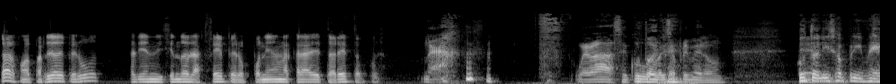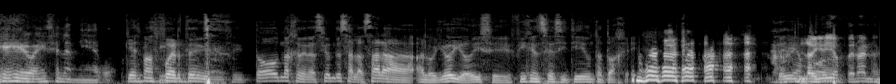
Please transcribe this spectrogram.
claro, con el partido de Perú salían diciendo la fe, pero ponían la cara de Toreto, pues. Nah. Huevadas, el Cuto lo hizo primero. Puto Eh, lo hizo primero, ahí se la mierda. ¿Qué es más Sí. fuerte? Sí, toda una generación de Salazar a, a lo yoyo, dice. Fíjense si tiene un tatuaje. Moda. yoyos peruanos.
